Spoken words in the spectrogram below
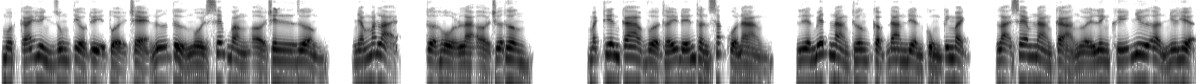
một cái hình dung tiểu tụy tuổi trẻ nữ tử ngồi xếp bằng ở trên giường, nhắm mắt lại, tựa hồ là ở chữa thương. Mạch thiên ca vừa thấy đến thần sắc của nàng, liền biết nàng thương cập đan điền cùng kinh mạch, lại xem nàng cả người linh khí như ẩn như hiện,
